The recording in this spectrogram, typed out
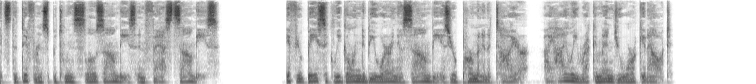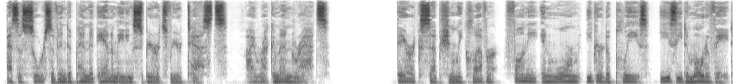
It's the difference between slow zombies and fast zombies. If you're basically going to be wearing a zombie as your permanent attire, I highly recommend you work it out. As a source of independent animating spirits for your tests, I recommend rats. They are exceptionally clever, funny and warm, eager to please, easy to motivate,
